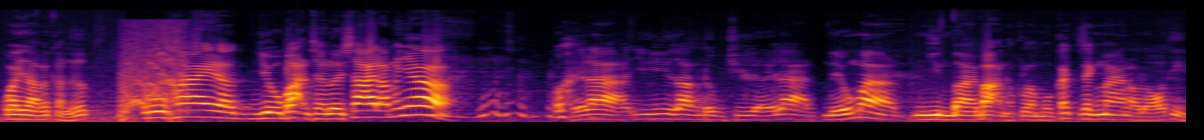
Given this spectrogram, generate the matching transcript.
quay ra với cả lớp câu hai là nhiều bạn trả lời sai lắm đấy nhá thế là như rằng đồng chí ấy là nếu mà nhìn bài bạn hoặc là một cách danh ma nào đó thì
